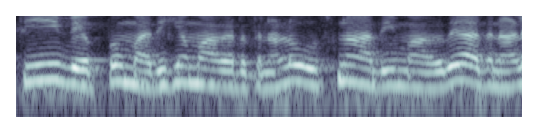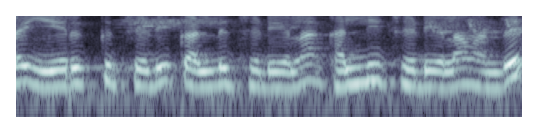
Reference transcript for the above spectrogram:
தீ வெப்பம் அதிகமாகிறதுனால உஷ்ணம் அதிகமாகுது. அதனால் எருக்கு செடி கல் செடியெல்லாம் கள்ளி செடியெல்லாம் வந்து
